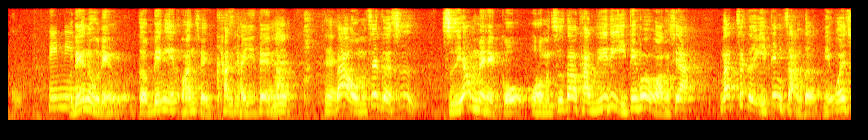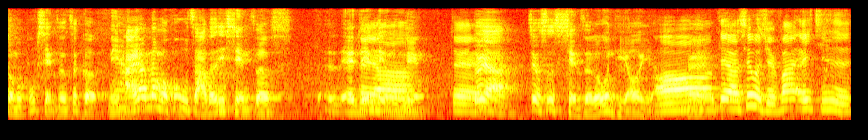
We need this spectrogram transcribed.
股。零零五零的命运完全看台积电嘛。对。那我们这个是只要美国，我们知道它利率一定会往下，那这个一定涨的，你为什么不选择这个？你还要那么复杂的去选择零零五零？对。对啊，就是选择的问题而已啊。哦，对啊，所以我觉得发现，哎，其实。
